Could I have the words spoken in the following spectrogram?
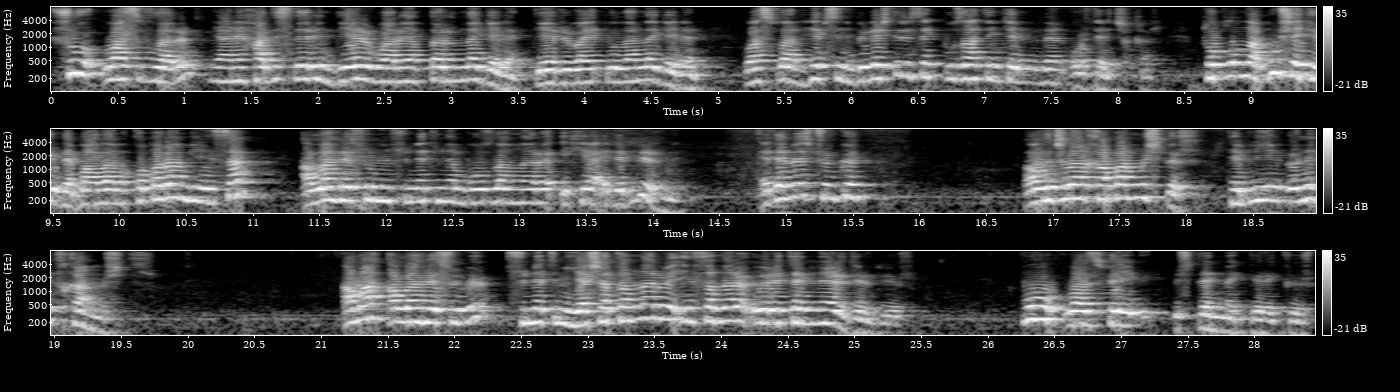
Şu vasıfların yani hadislerin diğer varyantlarında gelen, diğer rivayet yollarında gelen vasıfların hepsini birleştirirsek bu zaten kendinden ortaya çıkar. Toplumla bu şekilde bağlarını koparan bir insan Allah Resulü'nün sünnetinden bozulanları ihya edebilir mi? Edemez çünkü alıcılar kapanmıştır. Tebliğin önü tıkanmıştır. Ama Allah Resulü sünnetimi yaşatanlar ve insanlara öğretenlerdir diyor. Bu vazifeyi üstlenmek gerekiyor.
